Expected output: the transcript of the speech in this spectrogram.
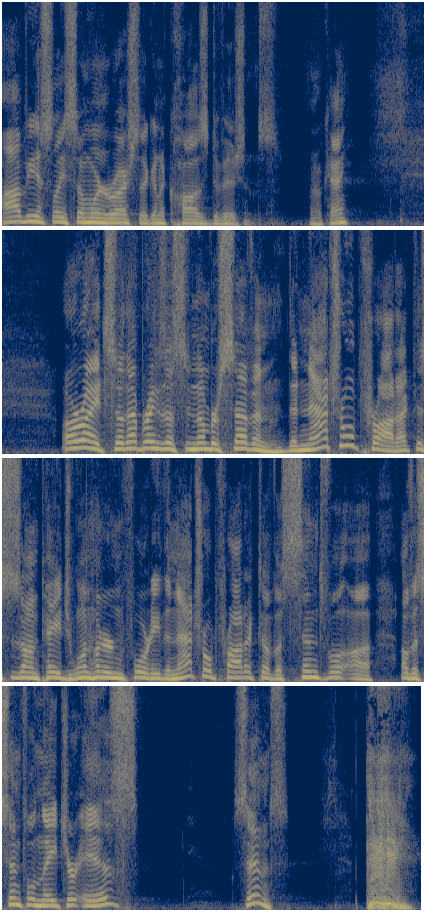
obviously, somewhere in the rush, they're going to cause divisions. Okay? All right, so that brings us to number seven. The natural product, this is on page 140, the natural product of a sinful, uh, of a sinful nature is sins.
